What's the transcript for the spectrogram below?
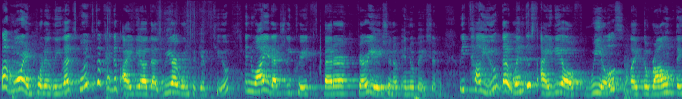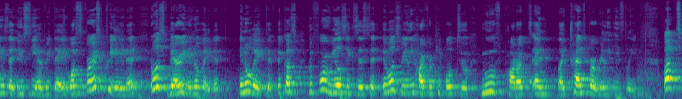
But more importantly, let's go into the kind of idea that we are going to give to you and why it actually creates better variation of innovation. We tell you that when this idea of wheels, like the round things that you see every day, was first created, it was very innovative innovative. Because before wheels existed it was really hard for people to move products and like transport really easily. But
